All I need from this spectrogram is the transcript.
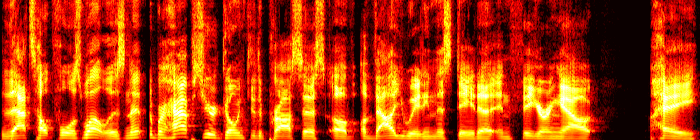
that's helpful as well, isn't it? Perhaps you're going through the process of evaluating this data and figuring out, hey,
